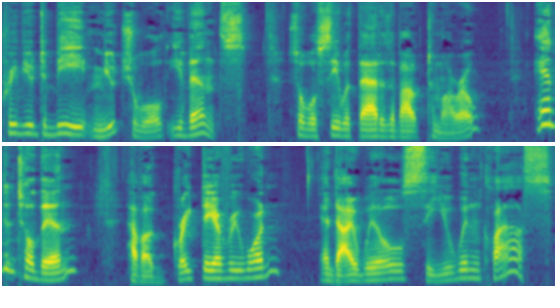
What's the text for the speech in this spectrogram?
previewed to be mutual events. So we'll see what that is about tomorrow. And until then, have a great day, everyone. And I will see you in class.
